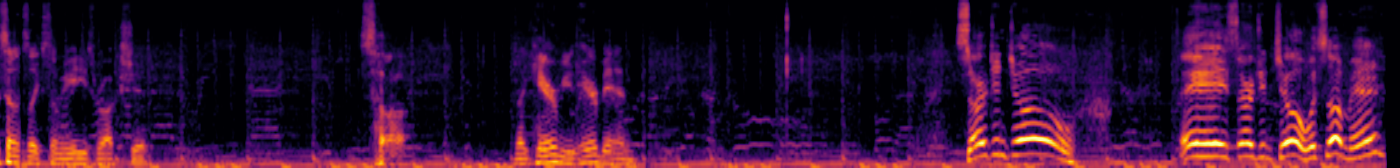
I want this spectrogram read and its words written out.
It sounds like some 80s rock shit. So like hair hair band sergeant joe hey sergeant joe what's up man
